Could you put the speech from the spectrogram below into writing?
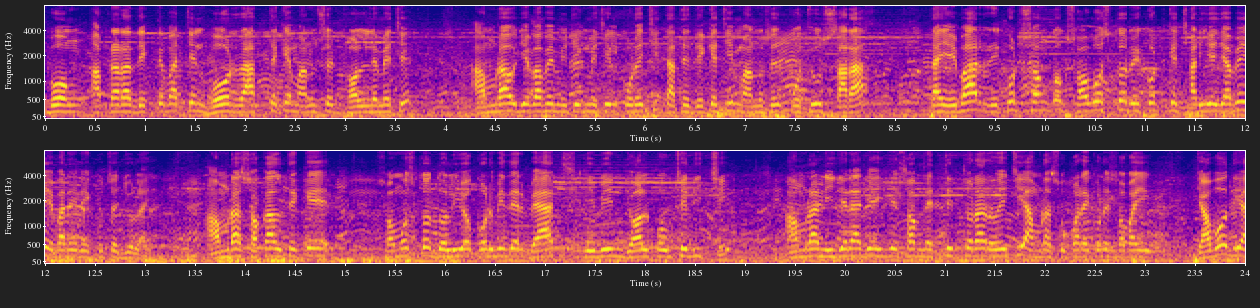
এবং আপনারা দেখতে পাচ্ছেন ভোর রাত থেকে মানুষের ঢল নেমেছে। আমরাও যেভাবে মিটিং মিছিল করেছি, তাতে দেখেছি মানুষের প্রচুর সারা তাই এবার রেকর্ড সংখ্যক সমস্ত রেকর্ডকে ছাড়িয়ে যাবে এবারের একুশে জুলাই। আমরা সকাল থেকে সমস্ত দলীয় কর্মীদের ব্যাচ টিফিন জল পৌঁছে দিচ্ছি। আমরা নিজেরা যে যে সব নেতৃত্বরা রয়েছি, আমরা সুপারে করে সবাই যাব, দিয়ে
